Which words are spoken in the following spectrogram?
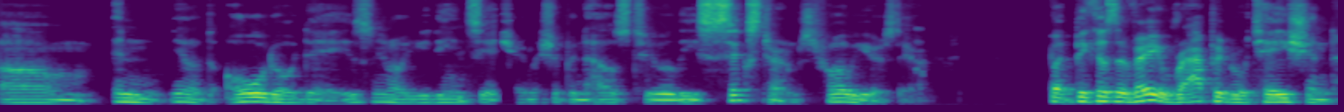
Um, in you know the old old days, you know, you didn't see a chairmanship in the House to at least six terms, twelve years there. But because the very rapid rotation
